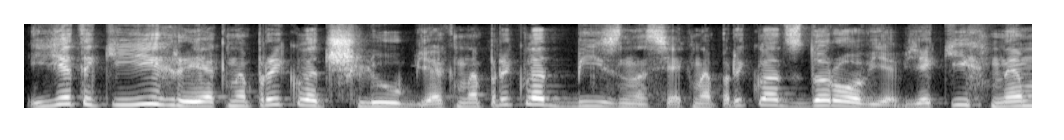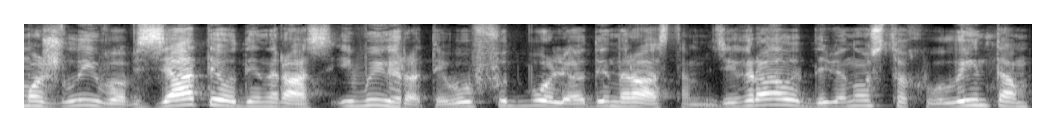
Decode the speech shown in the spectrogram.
І є такі ігри, як, наприклад, шлюб, як, наприклад, бізнес, як, наприклад, здоров'я, в яких неможливо взяти один раз і виграти. Ви в футболі один раз там зіграли 90 хвилин, там,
